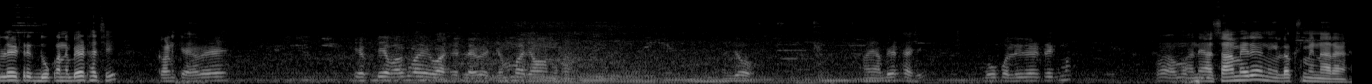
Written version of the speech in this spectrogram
ઇલેક્ટ્રિક દુકાને બેઠા છીએ. કારણ કે હવે એક બે વાગવા એવા છે, એટલે હવે જમવા જવાનું હા જો, અહીંયા બેઠા છીએ. બોપલ ઇલેક્ટ્રિકમાં. અને આ સામે રહે ને લક્ષ્મીનારાયણ.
